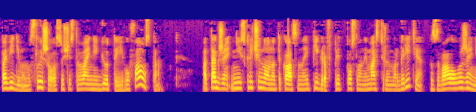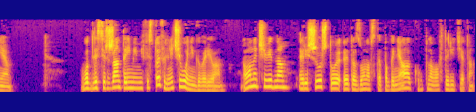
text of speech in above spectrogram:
по-видимому, слышал о существовании Гёте и его Фауста, а также не исключено натыкался на эпиграф, предпосланный мастеру и Маргарите, вызывало уважение. Вот для сержанта имя Мефистофель ничего не говорило. Он, очевидно, решил, что это зоновское погоняло крупного авторитета.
